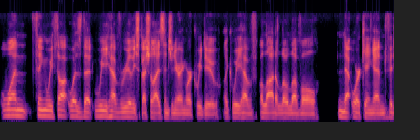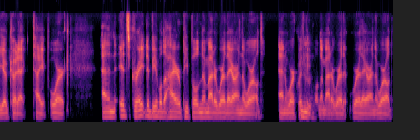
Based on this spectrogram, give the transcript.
one thing we thought was that we have really specialized engineering work we do. Like we have a lot of low level networking and video codec type work, and it's great to be able to hire people no matter where they are in the world and work with Mhm. people no matter where the, where they are in the world.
